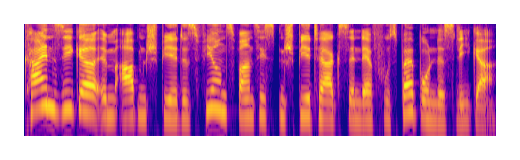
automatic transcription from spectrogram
Kein Sieger im Abendspiel des 24. Spieltags in der Fußball-Bundesliga.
